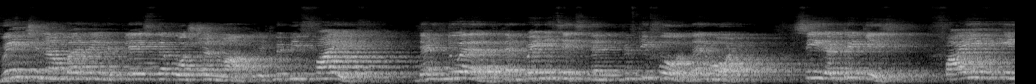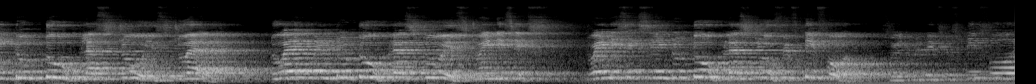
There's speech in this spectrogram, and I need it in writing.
which number will replace the question mark? It will be 5, then 12, then 26, then 54, then what? See the trick is 5 into 2 plus 2 is 12. 12 into 2 plus 2 is 26. 26 into 2 plus 2, 54. So it will be 54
